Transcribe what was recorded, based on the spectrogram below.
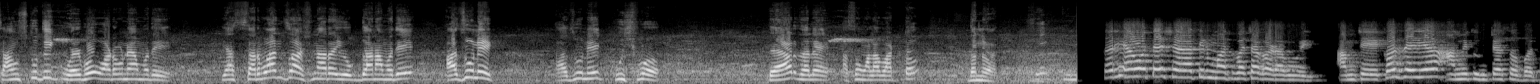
सांस्कृतिक वैभव वाढवण्यामध्ये या सर्वांचं असणारं योगदानामध्ये अजून एक अजून एक पुष्प तयार झालं आहे असं मला वाटतं. धन्यवाद. तर ह्या होत्या शहरातील महत्त्वाच्या घडामोडी. आमचे एकच ध्येय आम्ही तुमच्यासोबत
